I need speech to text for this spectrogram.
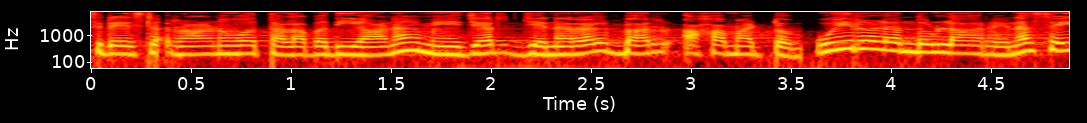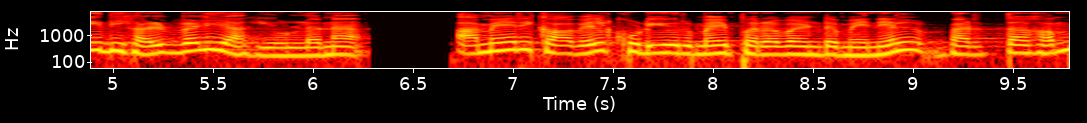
சிரேஷ்ட இராணுவ தளபதியான மேஜர் ஜெனரல் பர் அகமட்டும் உயிரிழந்துள்ளார் என செய்திகள் வெளியாகியுள்ளன. அமெரிக்காவில் குடியுரிமை பெற வேண்டுமெனில் வர்த்தகம்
